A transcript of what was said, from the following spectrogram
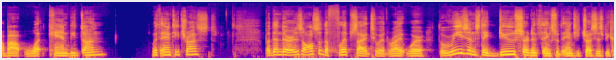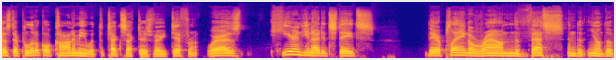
about what can be done with antitrust. But then there is also the flip side to it, right? Where the reasons they do certain things with antitrust is because their political economy with the tech sector is very different. Whereas here in the United States, they're playing around the vests and the you know the,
